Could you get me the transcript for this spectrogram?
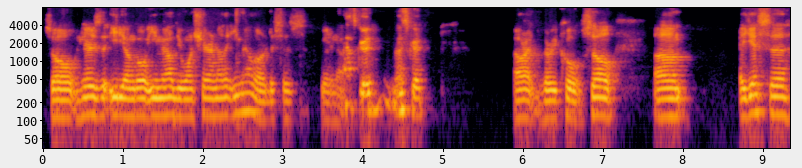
So here's the ED on Go email. Do you want to share another email, or this is good enough? That's good. That's good. All right. Very cool. So. Um, I guess uh,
